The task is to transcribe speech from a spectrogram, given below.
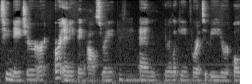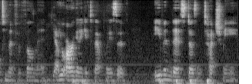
to nature or, or anything else, right, and you're looking for it to be your ultimate fulfillment, Yep. you are going to get to that place of even this doesn't touch me.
